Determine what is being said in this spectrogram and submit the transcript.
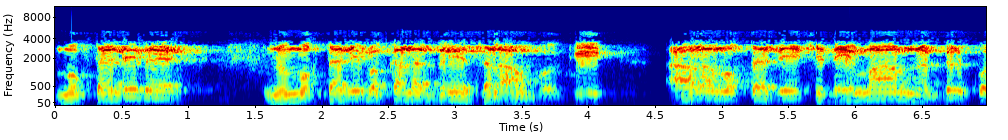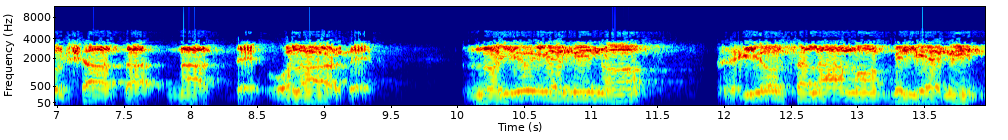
مقتدی دی نو مقتدی به کله درې سلام وکي هغه مقتدی چې د امام نه بالکل شاته ناس دی ولار دی نو یو یمین یو سلام بالیمین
